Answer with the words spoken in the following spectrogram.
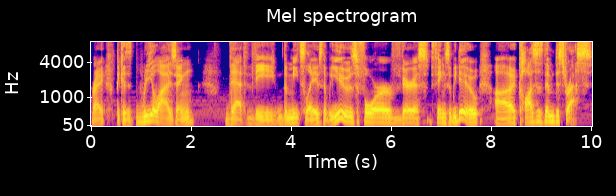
right? Because realizing that the the meat slaves that we use for various things that we do uh, causes them distress.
